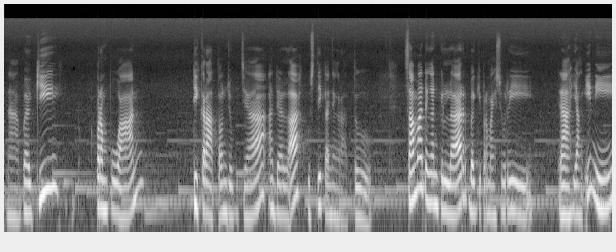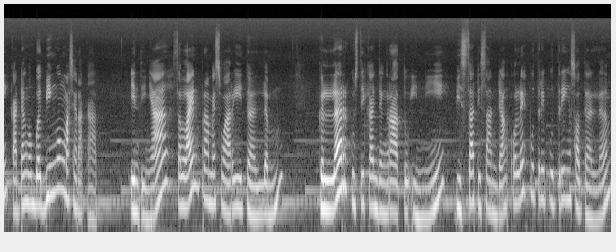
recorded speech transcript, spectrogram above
nah bagi perempuan di Keraton Jogja adalah Gusti Kanjeng Ratu. Sama dengan gelar bagi permaisuri. Nah, yang ini kadang membuat bingung masyarakat. Intinya, selain Prameswari dalam, gelar Gusti Kanjeng Ratu ini bisa disandang oleh putri-putri ngesodalem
